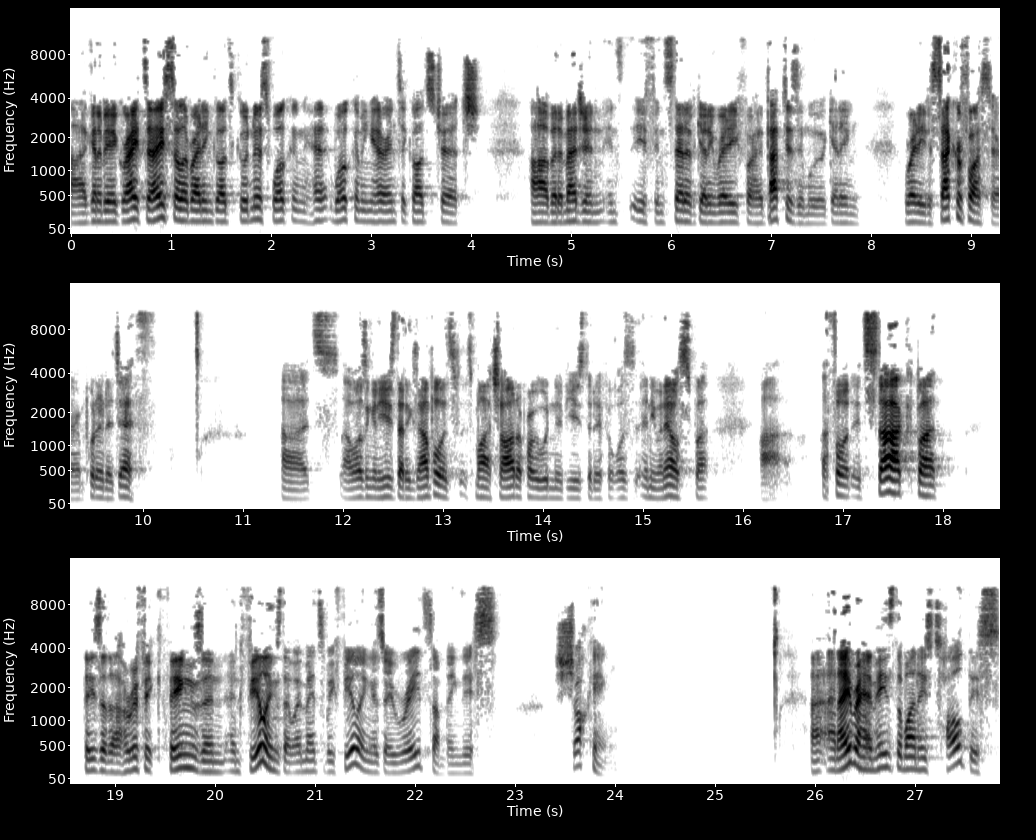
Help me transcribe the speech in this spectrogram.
uh, going to be a great day celebrating God's goodness, welcoming her, welcoming her into God's church. Uh, but imagine in, if instead of getting ready for her baptism, we were getting ready to sacrifice her and put her to death. Uh, I wasn't going to use that example. It's, it's, my child. I probably wouldn't have used it if it was anyone else. But uh, I thought it's stark, but these are the horrific things and, and feelings that we're meant to be feeling as we read something this shocking. Uh, and Abraham, he's the one who's told this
